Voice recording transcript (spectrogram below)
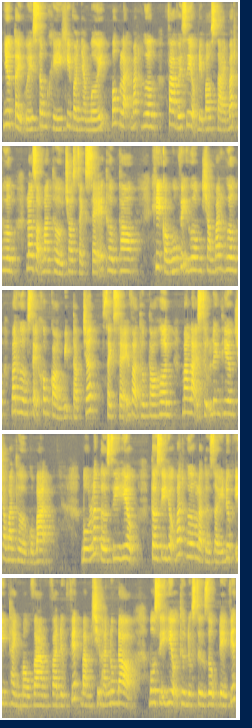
như tẩy uế sông khí khi vào nhà mới, bốc lại bát hương, pha với rượu để bao sái bát hương, lau dọn ban thờ cho sạch sẽ thơm tho. Khi có ngũ vị hương trong bát hương, bát hương sẽ không còn bị tạp chất, sạch sẽ và thơm tho hơn, mang lại sự linh thiêng cho ban thờ của bạn. 4 là tờ si hiệu. Tờ si hiệu bát hương là tờ giấy được in thành màu vàng và được viết bằng chữ Hán nung đỏ. Bộ si hiệu thường được sử dụng để viết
